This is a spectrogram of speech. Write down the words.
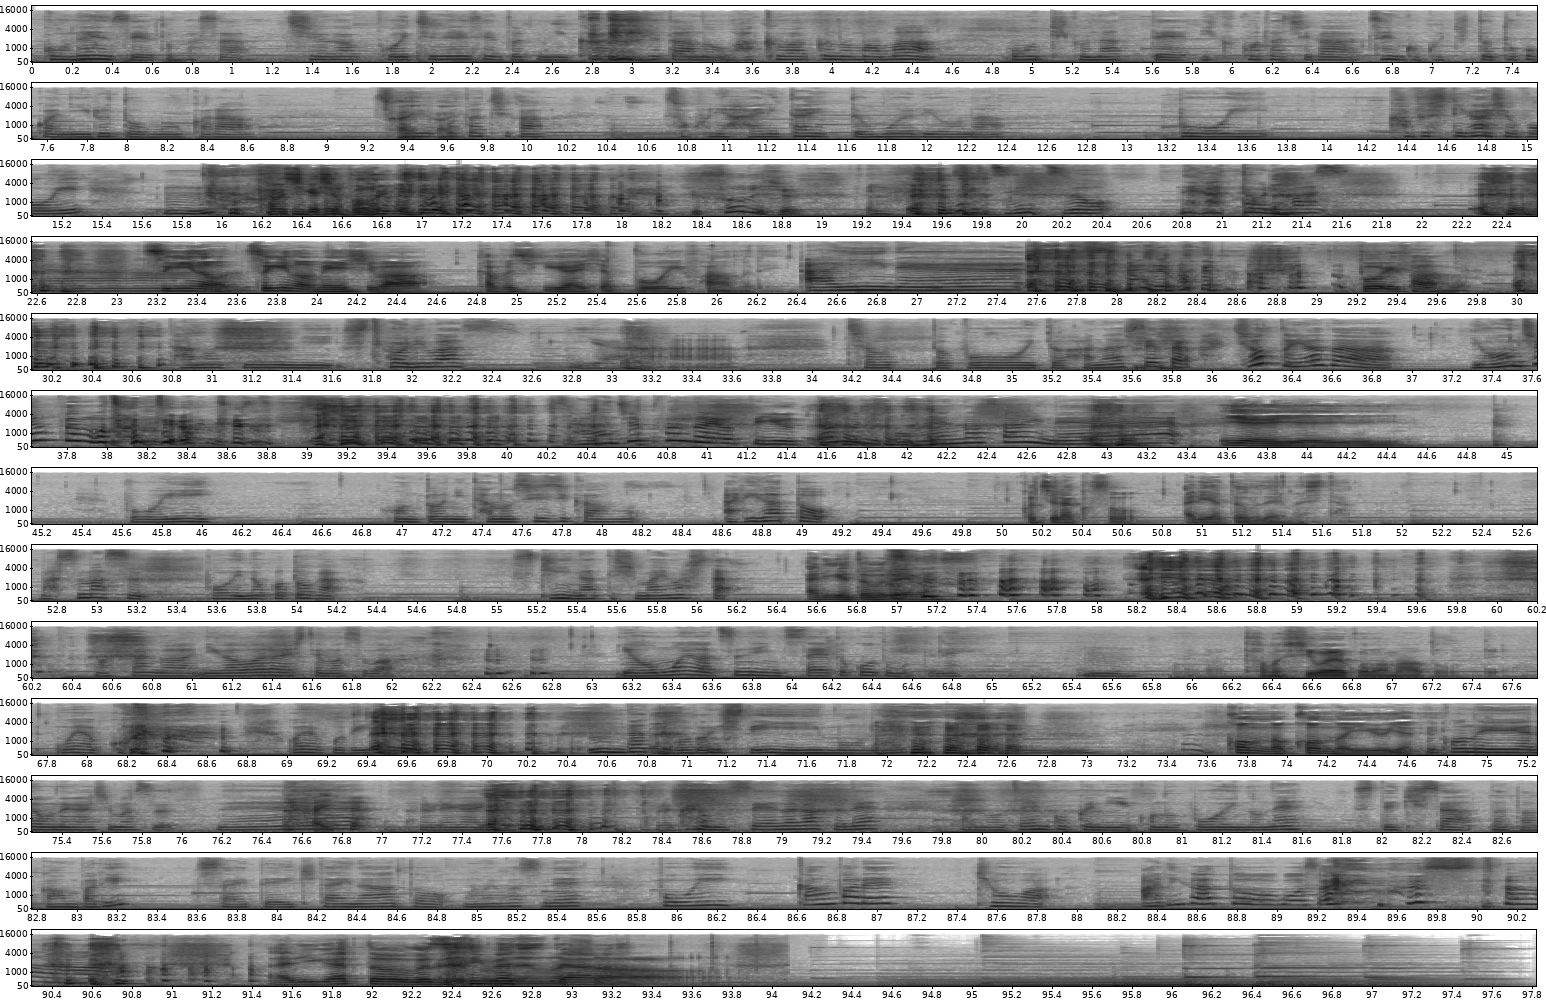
5年生とかさ中学校1年生の時に感じてたあのワクワクのまま大きくなっていく子たちが全国きっとどこかにいると思うからそういう子たちがそこに入りたいって思えるようなボーイ株式会社ボーイ、うん、株式会社ボーイ。嘘でしょ。設立を願っております。次の次の名刺は？株式会社ボーイファームで。あいいね。ボーイファーム。楽しみにしております。いやーちょっとボーイと話してたらちょっとやだ。40分も経ってるわけです。30分だよって言ったのにごめんなさいね。いやいやいやいや。ボーイ本当に楽しい時間を。ありがとこちらこそありがとうございました。うますますボーイのことが好きになってしまいました。ありがとうございます。マッサンが苦笑いしてますわ。いや思いは常に伝えとこうと思ってね。うん。楽しい親子だなと思って。親子。親子でいいよ産んだってことにしていいもうね、うん。今野今野優也で。今度ゆうやでお願いします。ねはい。お願いしますこれからも末永くねあの全国にこのボーイのね素敵さだと頑張り伝えていきたいなと思いますね。ボーイ頑張れ。今日は ありがとうございました。ありがとうございました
